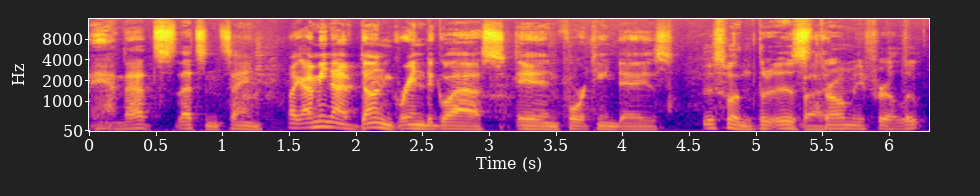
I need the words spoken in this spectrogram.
Man, that's that's insane. Like, I mean, I've done grain to glass in 14 days. This one th- is throwing me for a loop.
